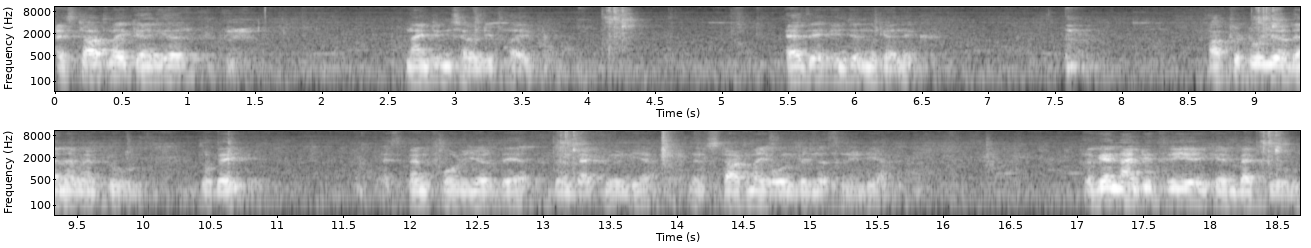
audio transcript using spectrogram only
I start my career 1975 as an engine mechanic. After two years, then I went to Dubai. I spent four years there, then back to India, then start my own business in India. Again, 93, I came back to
